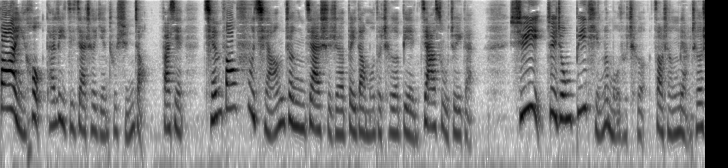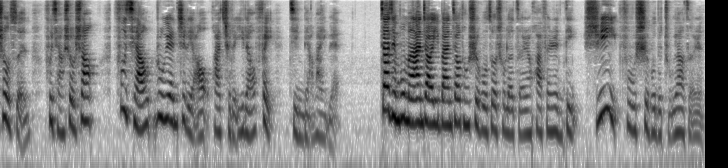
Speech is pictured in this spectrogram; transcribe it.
报案以后，他立即驾车沿途寻找。发现前方富强正驾驶着被盗摩托车，便加速追赶。徐毅最终逼停了摩托车，造成两车受损，富强受伤。富强入院治疗，花去了医疗费近两万元。交警部门按照一般交通事故做出了责任划分认定，徐毅负事故的主要责任，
